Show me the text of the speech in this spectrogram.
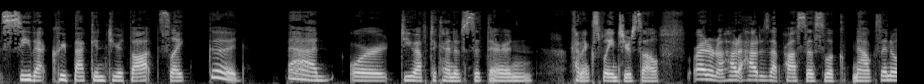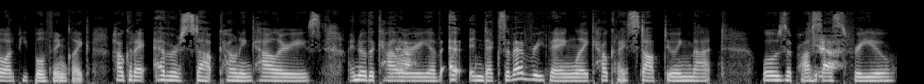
see that creep back into your thoughts like good, bad, or do you have to kind of sit there and kind of explain to yourself, or I don't know, how, how does that process look now? Because I know a lot of people think like, how could I ever stop counting calories? I know the calorie Yeah. of e- index of everything. Like, how could I stop doing that? What was the process Yeah. for you?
